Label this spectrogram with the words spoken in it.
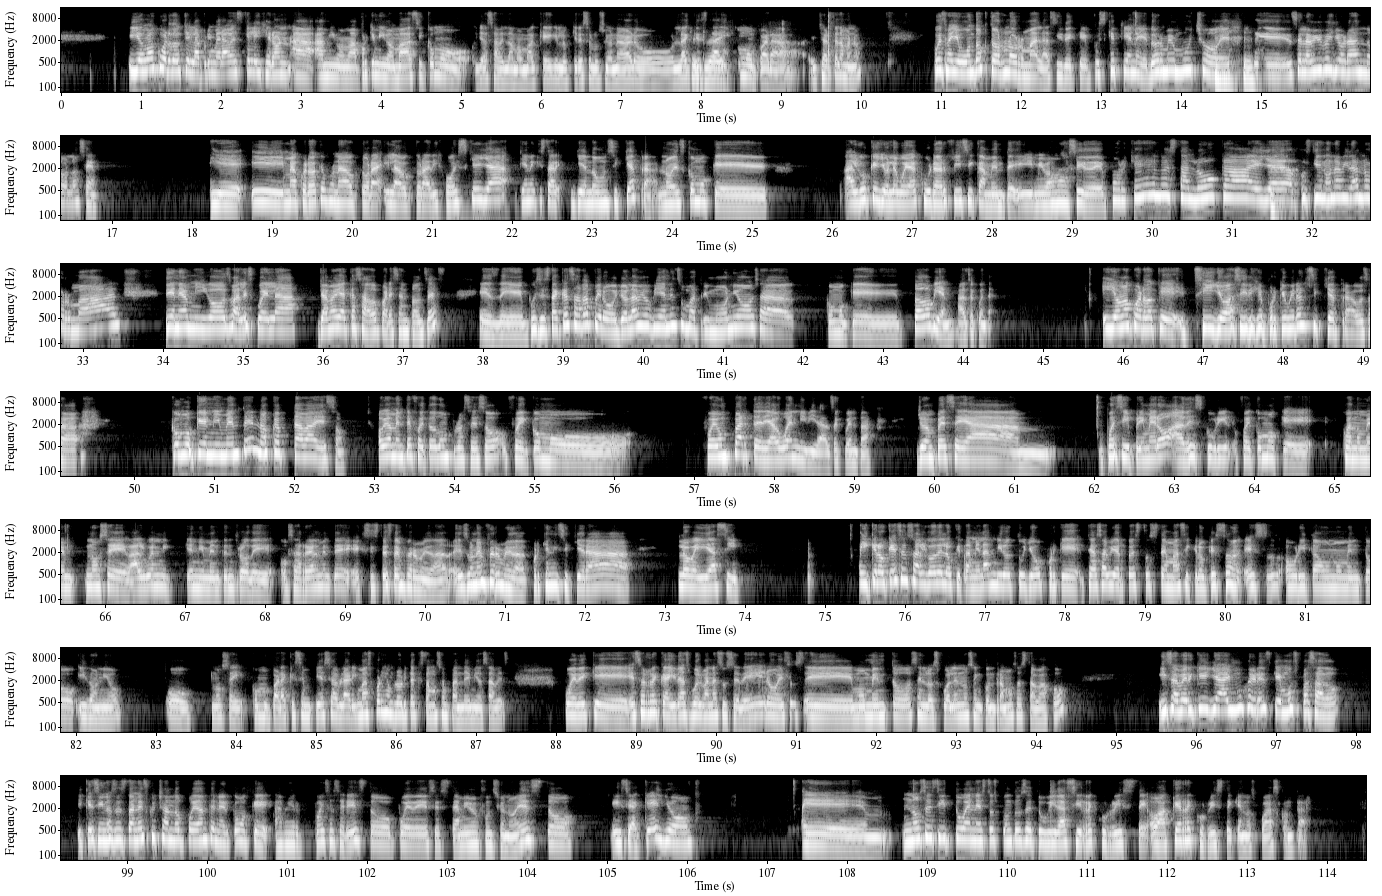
Y yo me acuerdo que la primera vez que le dijeron a, a, mi mamá, porque mi mamá así como, ya sabes, la mamá que lo quiere solucionar o la que está ahí como para echarte la mano, pues me llevó un doctor normal, así de que, pues, ¿qué tiene? Duerme mucho, este, se la vive llorando, no sé. Y, y, me acuerdo que fue una doctora y la doctora dijo, es que ella tiene que estar yendo a un psiquiatra, no es como que algo que yo le voy a curar físicamente. Y mi mamá así de, ¿por qué no está loca? Ella pues tiene una vida normal, tiene amigos, va a la escuela, ya me había casado para ese entonces es de, pues está casada, pero yo la veo bien en su matrimonio, o sea, como que todo bien, haz de cuenta. Y yo me acuerdo que sí, yo así dije, ¿por qué voy a ir al psiquiatra? O sea, como que en mi mente no captaba eso. Obviamente fue todo un proceso, fue como, fue un parte de agua en mi vida, de cuenta. Yo empecé a, mm, pues sí, primero a descubrir, fue como que cuando me, no sé, algo en mi, en mi mente entró de, o sea, realmente existe esta enfermedad, es una enfermedad, porque ni siquiera lo veía así. Y creo que eso es algo de lo que también admiro tuyo, porque te has abierto estos temas y creo que eso es ahorita un momento idóneo o no sé, como para que se empiece a hablar. Y más, por ejemplo, ahorita que estamos en pandemia, ¿sabes? Puede que esas recaídas vuelvan a suceder o esos eh, momentos en los cuales nos encontramos hasta abajo y saber que ya hay mujeres que hemos pasado y que si nos están escuchando puedan tener como que, a ver, puedes hacer esto, puedes, este, a mí me funcionó esto, hice aquello. Eh, no sé si tú en estos puntos de tu vida sí recurriste o a qué recurriste que nos puedas contar.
